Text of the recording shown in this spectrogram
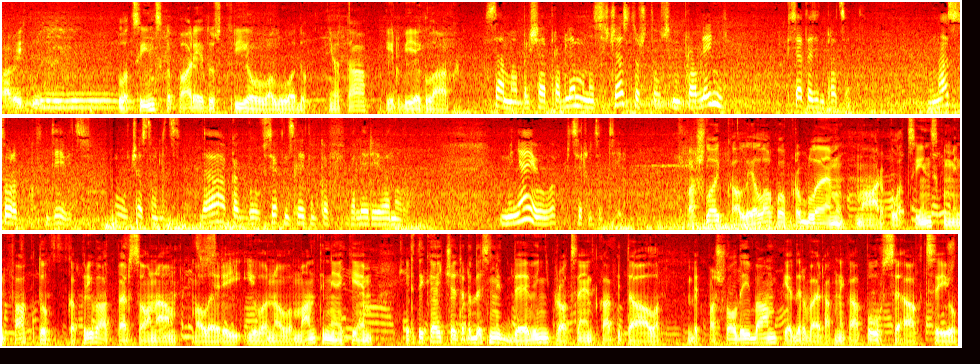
Labi. Лацинска pāriet uz krievu valodu, jo tā ir vieglāk. Самая большая проблема у нас сейчас то, что в самоуправлении 51%. У нас 49 ну, у частных лиц, да, как бы у всех наследников Валерия Иванова. У меня и у пятерых детей. Pašlaik kā lielāko problēmu Māra Placīnska min faktu, ka privātpersonām Valērija Ivanova mantiniekiem ir tikai 49% kapitāla, bet pašvaldībām pieder vairāk nekā puse akciju.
